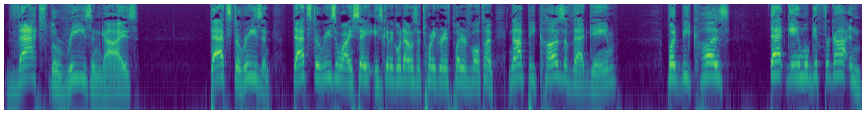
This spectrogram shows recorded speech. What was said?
That's the reason, guys. That's the reason. That's the reason why I say he's going to go down as the 20 greatest players of all time. Not because of that game, but because that game will get forgotten.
